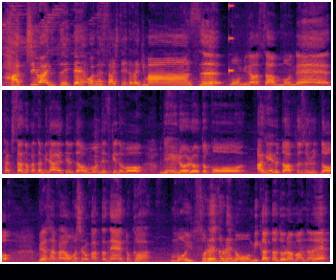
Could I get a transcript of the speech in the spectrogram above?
8話についてお話しさせていただきます。もう皆さんもねたくさんの方見られてるとは思うんですけどもでいろいろとこう上げるとアップすると皆さんから面白かったねとかもうそれぞれの見方ドラマのね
